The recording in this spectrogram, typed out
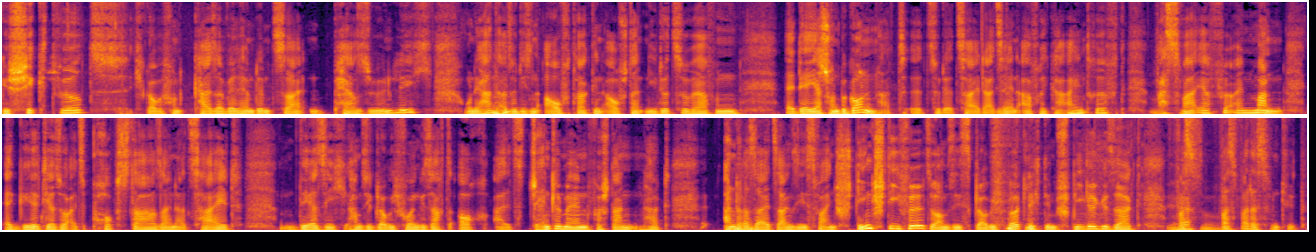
geschickt wird, ich glaube von Kaiser Wilhelm II. persönlich. Und er hat mhm. also diesen Auftrag, den Aufstand niederzuwerfen, äh, der ja schon begonnen hat äh, zu der Zeit, als ja. er in Afrika mhm. eintrifft. Was war er für ein Mann? Er gilt ja so als Popstar seiner Zeit, der sich, haben Sie, glaube ich, vorhin gesagt, auch als Gentleman verstanden hat. Andererseits sagen Sie, es war ein Stinkstiefel, so haben Sie es, glaube ich, wörtlich dem Spiegel gesagt. Was, ja. was war das für ein Typ?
